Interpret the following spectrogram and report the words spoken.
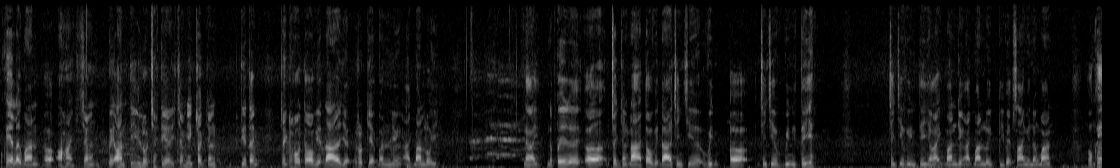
អូខេឥឡូវបានអស់ហើយអញ្ចឹងពេលអស់នាទីវាលោតចេះទៀតហើយអញ្ចឹងយើងចុចអញ្ចឹងទៀតទៅចុចរហូតតវាដើររត់ចេះបានយើងអាចបានលុយហ្នឹងហើយនៅពេលចុចអញ្ចឹងដើរតវាដើរចេញជាវិចេញជាវិនិតិ ចេញជាវិនិតិអញ្ចឹងហើយបានយើងអាចបានលុយពី website មួយនឹងបានអូខេ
